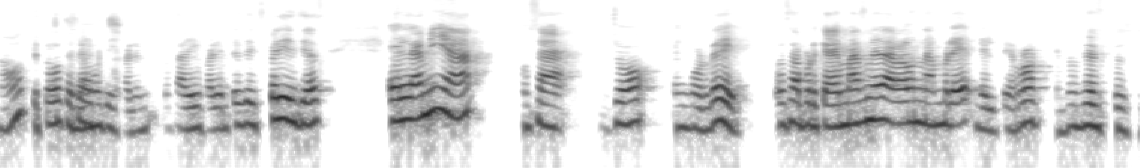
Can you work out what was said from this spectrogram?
¿no? Que todos tenemos diferentes, o sea, diferentes experiencias. En la mía, o sea, yo engordé, o sea, porque además me daba un hambre del terror. Entonces, pues,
